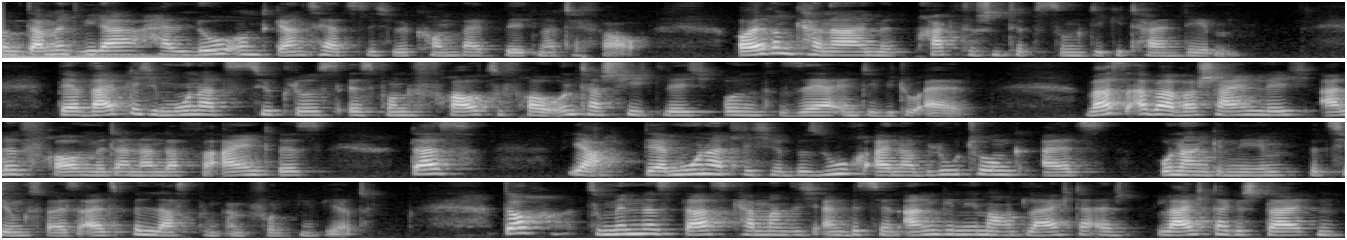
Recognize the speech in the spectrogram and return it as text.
Und damit wieder Hallo und ganz herzlich willkommen bei Bildner TV, eurem Kanal mit praktischen Tipps zum digitalen Leben. Der weibliche Monatszyklus ist von Frau zu Frau unterschiedlich und sehr individuell. Was aber wahrscheinlich alle Frauen miteinander vereint ist, dass ja, der monatliche Besuch einer Blutung als unangenehm bzw. als Belastung empfunden wird. Doch zumindest das kann man sich ein bisschen angenehmer und leichter, leichter gestalten,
